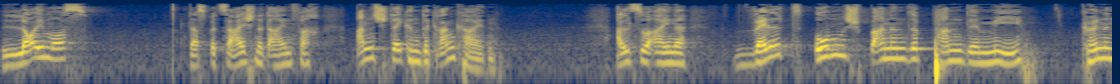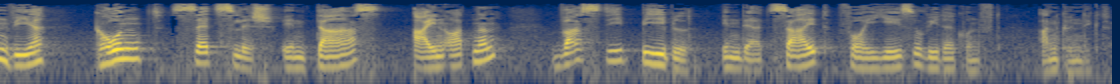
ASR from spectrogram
Leumos das bezeichnet einfach ansteckende Krankheiten. Also eine weltumspannende Pandemie können wir grundsätzlich in das einordnen, was die Bibel in der Zeit vor Jesu Wiederkunft ankündigt.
